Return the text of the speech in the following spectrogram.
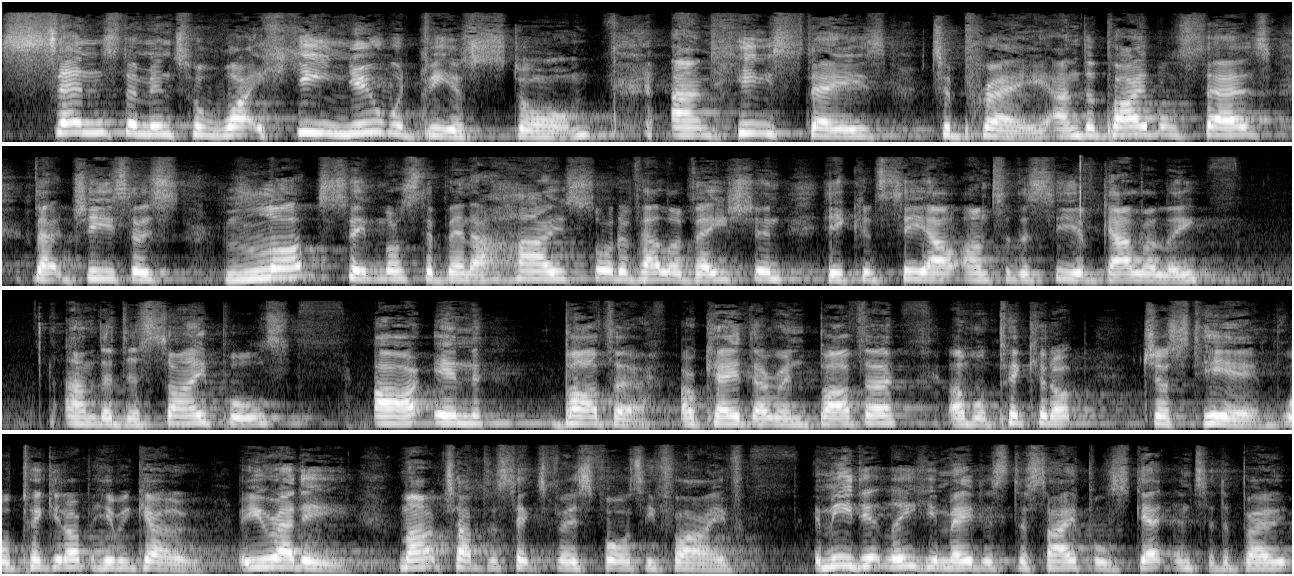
Sends them into what he knew would be a storm, and he stays to pray. And the Bible says that Jesus looks, it must have been a high sort of elevation. He could see out onto the Sea of Galilee, and the disciples are in bother, okay? They're in bother, and we'll pick it up just here. We'll pick it up. Here we go. Are you ready? Mark chapter 6, verse 45. Immediately, he made his disciples get into the boat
